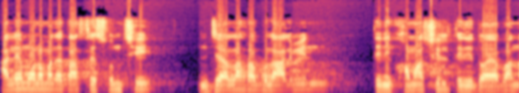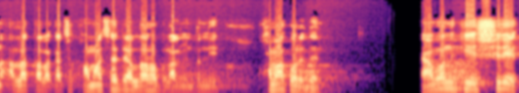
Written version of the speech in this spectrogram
আলেম আমাদের কাছ থেকে শুনছি যে আল্লাহ রাবুল আলমিন তিনি ক্ষমাশীল, তিনি দয়াবান, আল্লাহ তালার কাছে ক্ষমা চাইলে আল্লাহ রাবুল আলমিন তিনি ক্ষমা করে দেন। এমনকি শিরেক,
